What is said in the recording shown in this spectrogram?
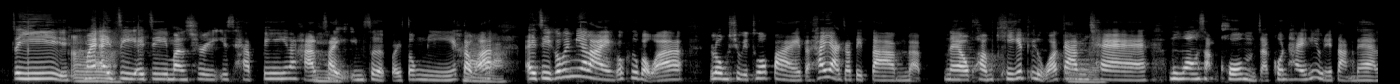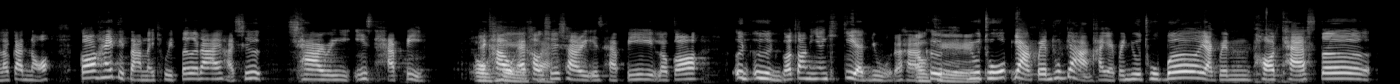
ไม่ไอจีไอจีมัน r รี is happy นะคะอืมใส่อินเสิร์ตไว้ตรงนี้ค่ะแต่ว่าไอจีก็ไม่มีอะไรก็คือแบบว่าลงชีวิตทั่วไป แต่ถ้าอยากจะติดตามแบบแนวความคิดหรือว่าการอ่าแชร์มุมมองสังคมจากคนไทยที่อยู่ในต่างแดนแล้วกันเนาะก็ให้ติดตามใน Twitter ได้ค่ะ ชื่อ Shari is happy โอแอคเคเคาแอคเคาค่ะชื่อ Shari is happy แล้วก็อื่นๆ ก็ตอนนี้ยังขี้เกียจอยู่นะคะโอเคคือ YouTube อยากเป็นทุกอย่างค่ะ อยากเป็นยูทูบเบอร์อยากเป็นพอดแคสเตอร์อะ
